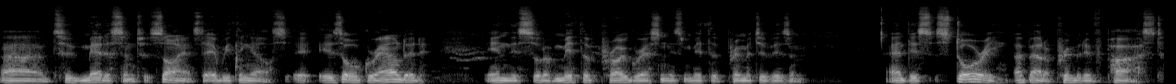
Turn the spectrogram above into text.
uh, to medicine to science to everything else, is all grounded in this sort of myth of progress and this myth of primitivism and this story about a primitive past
